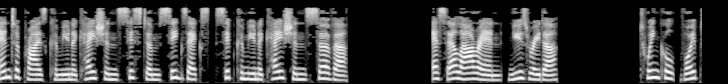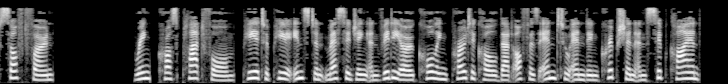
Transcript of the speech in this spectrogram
Enterprise Communications System SIGSEX – SIP Communications Server. SLRN – Newsreader Twinkle – VoIP softphone Ring – cross-platform, peer-to-peer instant messaging and video calling protocol that offers end-to-end -end encryption and SIP client.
